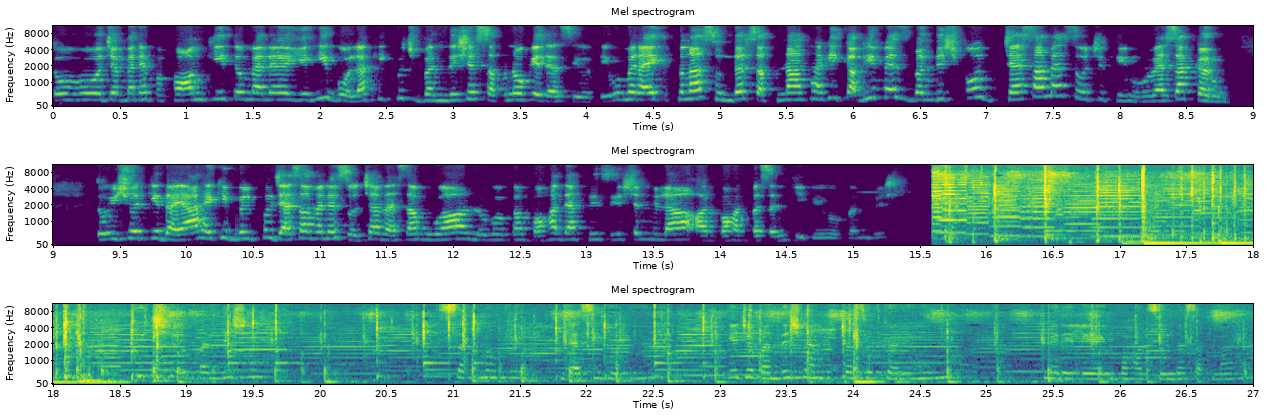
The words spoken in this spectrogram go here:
तो वो जब मैंने परफॉर्म की तो मैंने यही बोला कि कुछ बंदिशें सपनों के जैसी होती वो मेरा एक इतना सुंदर सपना था कि कभी मैं इस बंदिश को जैसा मैं सोचती हूँ, वैसा करूँ। तो ईश्वर की दया है कि बिल्कुल जैसा मैंने सोचा वैसा हुआ और लोगों का बहुत एप्रिसिएशन मिला और बहुत पसंद की गई वो बंदिश। बंदिशें सपनों की जैसी होती हैं। ये जो बंदिश मैं प्रस्तुत कर रही हूँ, मेरे लिए एक बहुत सुंदर सपना है।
